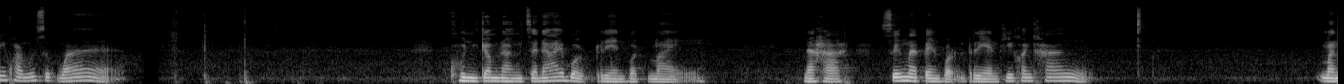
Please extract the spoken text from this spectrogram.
มีความรู้สึกว่า คุณกำลังจะได้บทเรียนบทใหม่นะคะ ซึ่งมันเป็นบทเรียนที่ค่อนข้าง มัน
